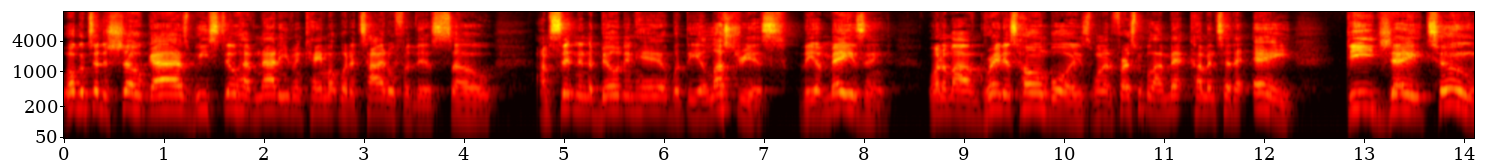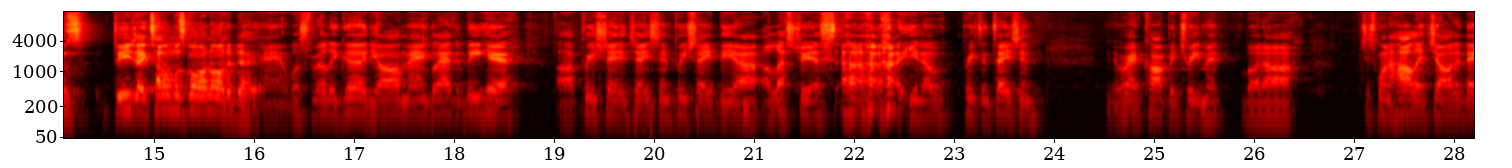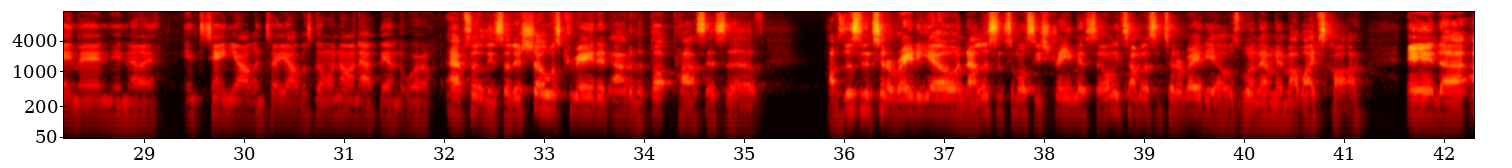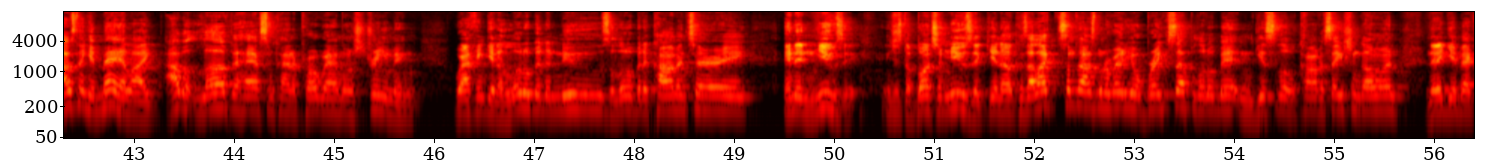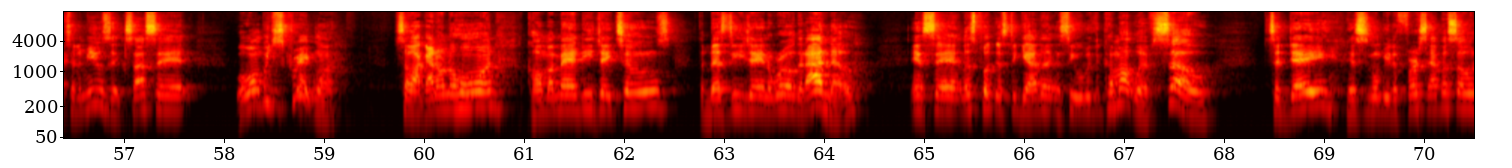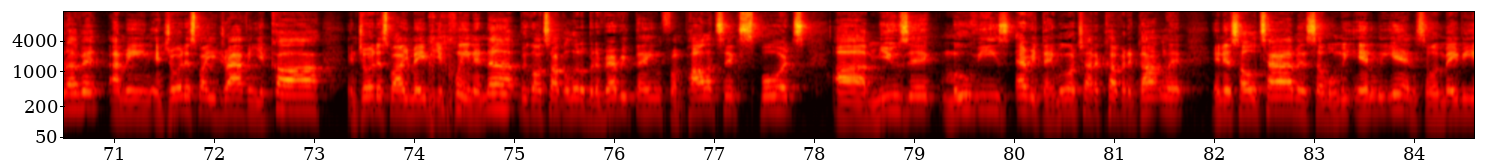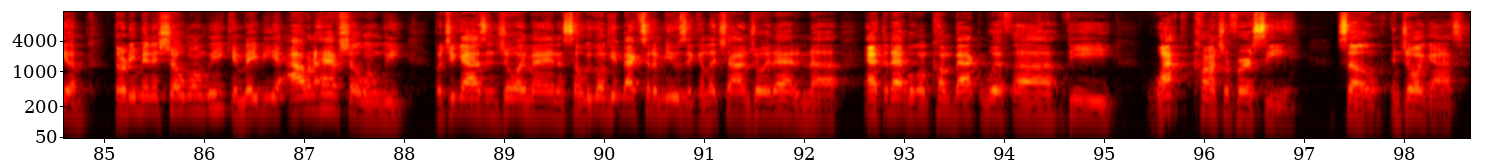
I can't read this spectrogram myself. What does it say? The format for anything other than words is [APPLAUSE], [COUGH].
Welcome to the show, guys. We still have not even came up with a title for this, so I'm sitting in the building here with the illustrious, the amazing, one of my greatest homeboys, one of the first people I met coming to the A, DJ Tunes. DJ, tell them what's going on today. Man, what's really good, y'all? Man, glad to be here. Uh, appreciate it, Jason. Appreciate the uh, illustrious, [LAUGHS] uh, you know, presentation, the red carpet treatment. But uh, just want to holler at y'all today, man, and uh, entertain y'all and tell y'all what's going on out there in the world. Absolutely. So this show was created out of the thought process of I was listening to the radio and I listened to mostly streaming. So the only time I listen to the radio is when I'm in my wife's car. And uh, I was thinking, man, like I would love to have some kind of program on streaming where I can get a little bit of news, a little bit of commentary, and then music, and just a bunch of music, you know, because I like sometimes when the radio breaks up a little bit and gets a little conversation going, and then they get back to the music. So I said, well, why don't we just create one? So I got on the horn, called my man DJ Tunes, the best DJ in the world that I know, and said, let's put this together and see what we can come up with. So today, this is gonna be the first episode of it. I mean, enjoy this while you're driving your car. Enjoy this while you maybe you're cleaning up. We're gonna talk a little bit of everything from politics, sports, uh, music, movies, everything. We're gonna try to cover the gauntlet in this whole time. And so when we end, we end. So it may be a 30 minute show one week and maybe an hour and a half show one week. But you guys enjoy, man. And so we're gonna get back to the music and let y'all enjoy that. And uh, after that, we're gonna come back with uh, the WAP controversy. So enjoy, guys.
